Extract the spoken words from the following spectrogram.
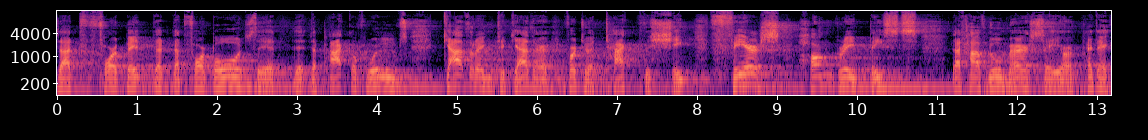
that forbid that, that forebodes the, the, the pack of wolves gathering together for to attack the sheep, fierce, hungry beasts that have no mercy or pity,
